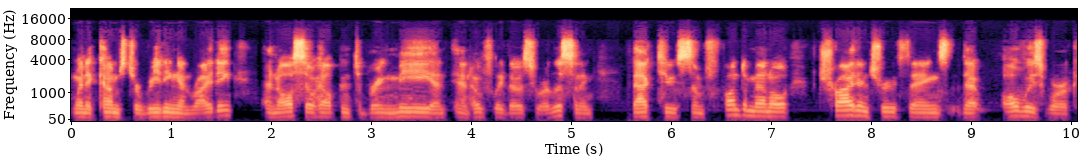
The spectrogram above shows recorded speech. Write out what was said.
when it comes to reading and writing, and also helping to bring me and, and hopefully those who are listening back to some fundamental, tried and true things that always work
